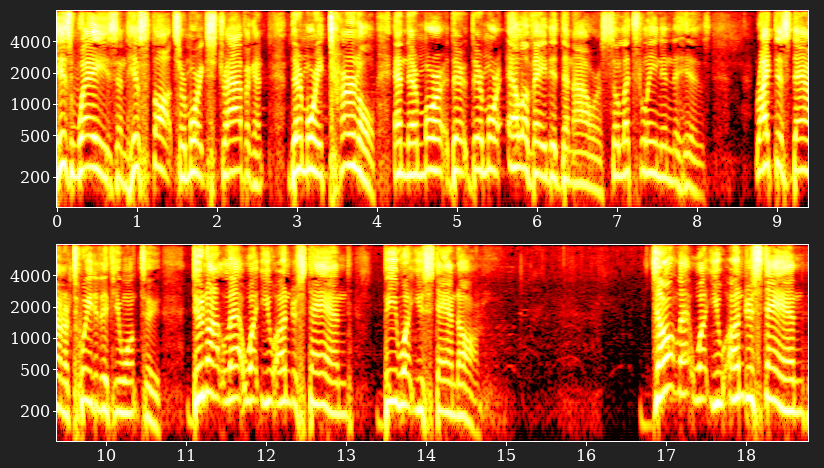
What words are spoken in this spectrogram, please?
His ways and his thoughts are more extravagant. They're more eternal and they're more they're they're more elevated than ours. So let's lean into his. Write this down or tweet it if you want to. Do not let what you understand be what you stand on. Don't let what you understand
